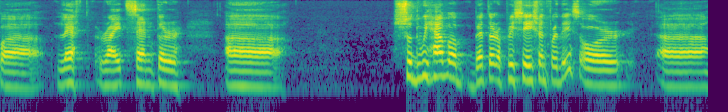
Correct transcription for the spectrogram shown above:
uh, left, right, center, uh, should we have a better appreciation for this or uh,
